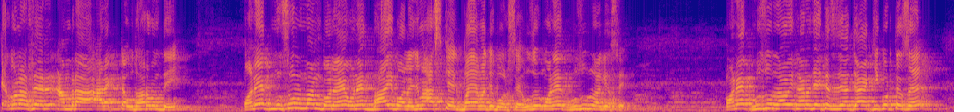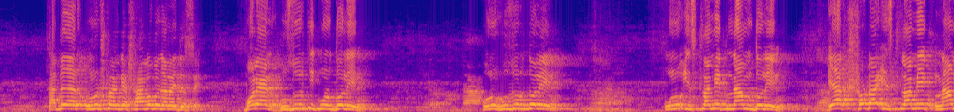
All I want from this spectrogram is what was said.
এখন আসেন, আমরা আরেকটা উদাহরণ দিই। অনেক মুসলমান বলে, অনেক ভাই বলে, যেমন আজকে এক ভাই আমাকে বলছে, হুজুর, অনেক হুজুররা গেছে। অনেক হুজুররাও এখানে যাইতেছে, যা- যায় কী করতেছে? তাদের অনুষ্ঠানকে স্বাগত জানাইতেছে। বলেন, হুজুর কি কোনো দলিল? কোনো হুজুর দলিল? কোনো ইসলামিক নাম দলিল? একশোটা ইসলামিক নাম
